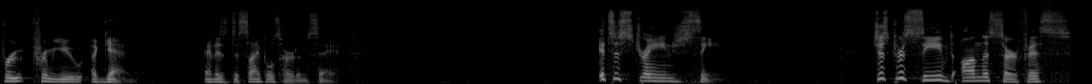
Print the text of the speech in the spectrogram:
fruit from you again. And his disciples heard him say it. It's a strange scene. Just received on the surface,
